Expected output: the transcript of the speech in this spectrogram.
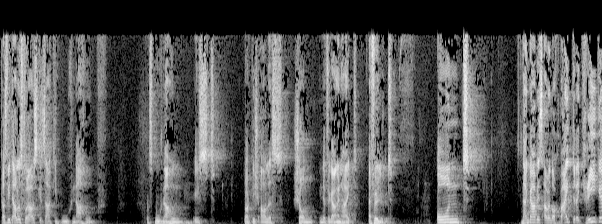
Das wird alles vorausgesagt im Buch Nahum. Das Buch Nahum ist praktisch alles schon in der Vergangenheit erfüllt. Und dann gab es aber noch weitere Kriege,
